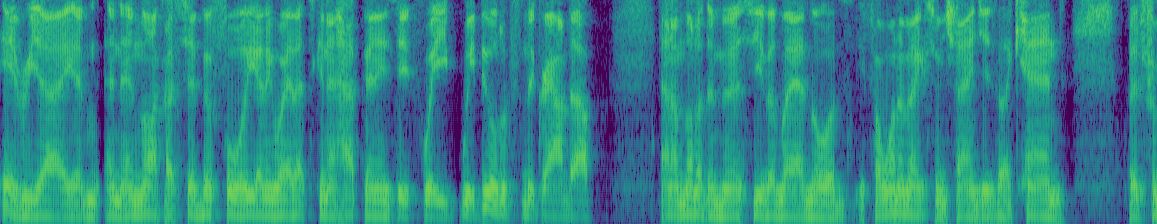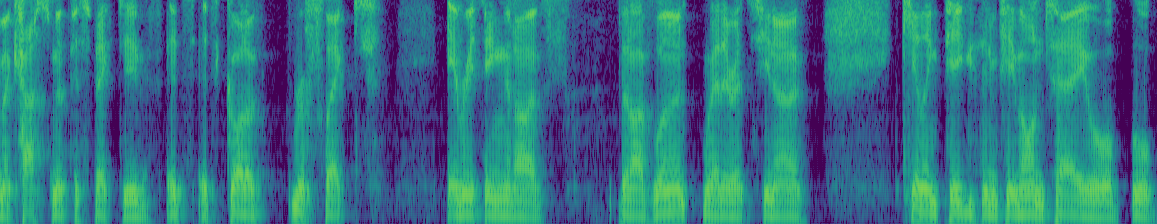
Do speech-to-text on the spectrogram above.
every day. And, and, and like I said before, the only way that's going to happen is if we, we build it from the ground up. And I'm not at the mercy of a landlord. If I want to make some changes, I can. But from a customer perspective, it's it's got to reflect everything that I've that I've learned, whether it's you know killing pigs in Piemonte or or,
